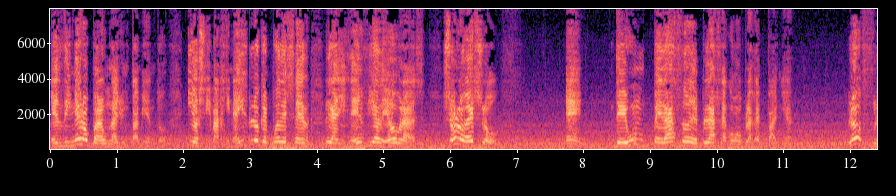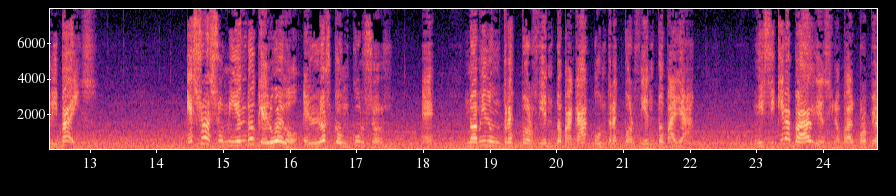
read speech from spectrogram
es dinero para un ayuntamiento. ¿Y os imagináis lo que puede ser la licencia de obras? Solo eso. Eh, de un pedazo de plaza como Plaza España. Lo flipáis. Eso asumiendo que luego en los concursos, ¿eh? No ha habido un 3% para acá, un 3% para allá. Ni siquiera para alguien, sino para el propio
